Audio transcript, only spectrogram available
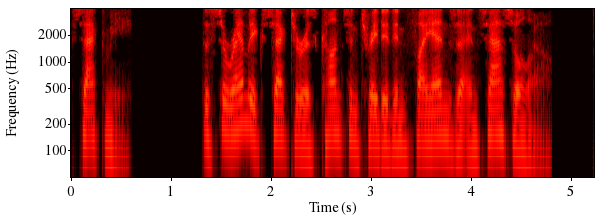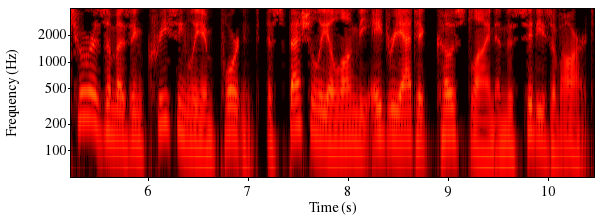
Sacmi. The ceramic sector is concentrated in Faenza and Sassuolo. Tourism is increasingly important, especially along the Adriatic coastline and the cities of art.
